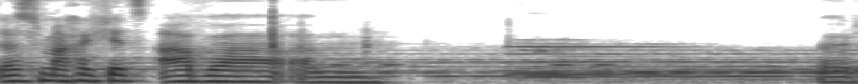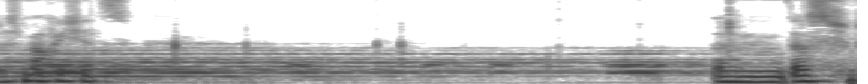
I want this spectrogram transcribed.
das mache ich jetzt aber. Ähm, äh, das mache ich jetzt. Ähm, das,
